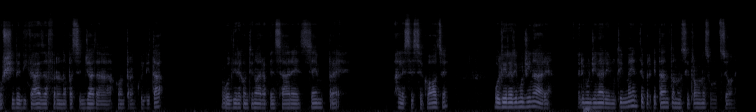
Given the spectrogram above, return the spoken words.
uscire di casa a fare una passeggiata con tranquillità vuol dire continuare a pensare sempre alle stesse cose, vuol dire rimuginare, rimuginare inutilmente perché tanto non si trova una soluzione.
